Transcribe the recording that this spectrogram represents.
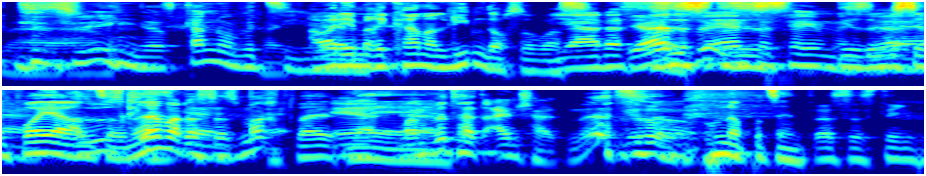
Deswegen, das kann nur witzig Aber die. Amerikaner lieben doch sowas. Ja, das Ja, ist das dieses, ist dieses, Entertainment. diese Ja, bisschen ja. Feuer Also und es so. ist clever, ne? dass das macht, weil Ja, ja, man ja. wird halt einschalten, ne? So. Genau. 100 Prozent. Das ist das Ding.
